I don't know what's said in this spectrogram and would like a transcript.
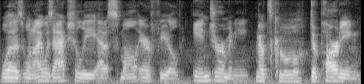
was when I was actually at a small airfield in Germany, That's cool. departing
